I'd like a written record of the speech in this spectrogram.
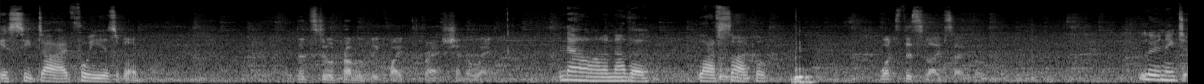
Yes, he died four years ago. That's still probably quite fresh in a way. Now on another life cycle, What's this life cycle? learning to.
